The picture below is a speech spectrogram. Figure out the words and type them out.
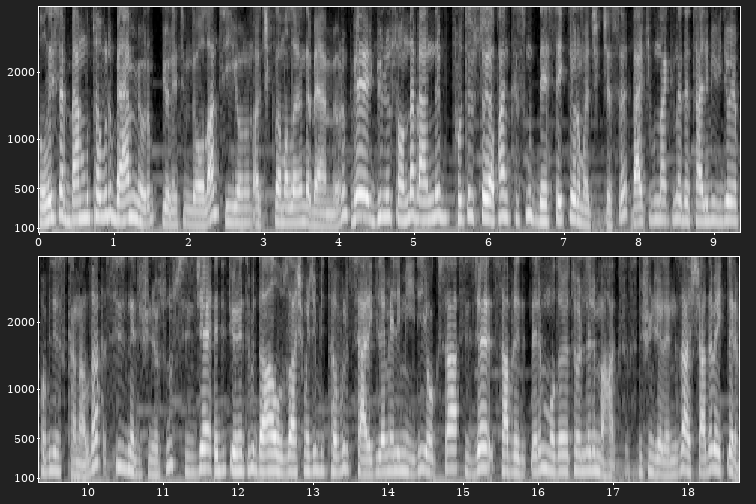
Dolayısıyla ben bu tavırı beğenmiyorum yönetimde olan. CEO'nun açıklamalarını da beğenmiyorum. Ve günün sonunda ben de protesto yapan kısmı destekliyorum açıkçası. Belki bunun hakkında detaylı bir video yapabiliriz kanalda. Siz ne düşünüyorsunuz? Sizce Reddit yönetimi daha uzlaşmacı bir tavır sergilemeli miydi yoksa sizce subredditlerin moderatörleri mi haksız? Düşüncelerinizi aşağıda beklerim.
